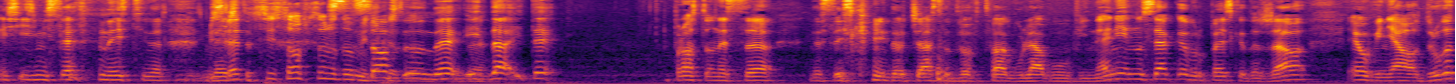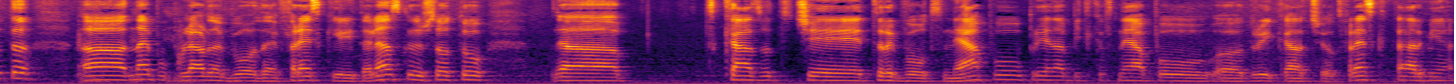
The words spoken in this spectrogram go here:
и си измислете наистина Мислете си собствена думичка. Собствено, не, и да, и те просто не са, не са искани да участват в това голямо обвинение, но всяка европейска държава е обвиняла другата. А, най-популярно е било да е френска или италианска, защото а, казват, че тръгва от Неапол при една битка в Неапол, а, други казват, че е от френската армия,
